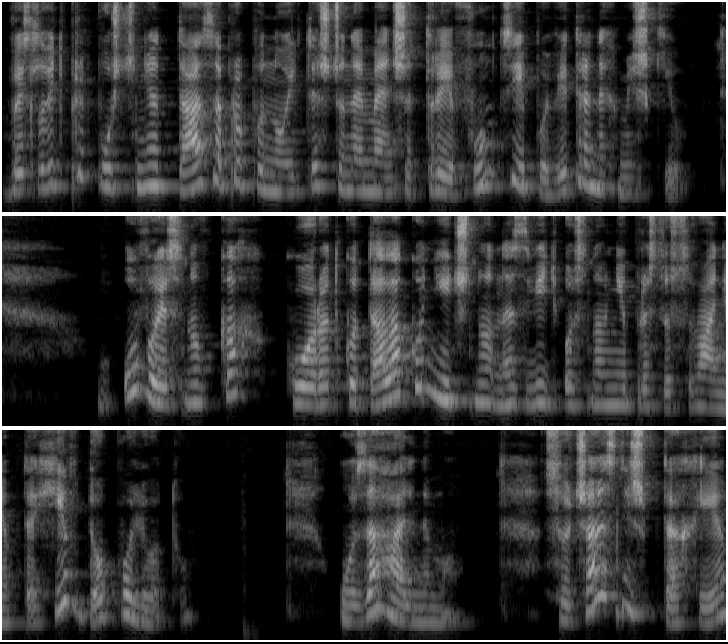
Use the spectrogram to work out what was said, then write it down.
Висловіть припущення та запропонуйте щонайменше три функції повітряних мішків. У висновках коротко та лаконічно назвіть основні пристосування птахів до польоту. Узагальнимо. Сучасні ж птахи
